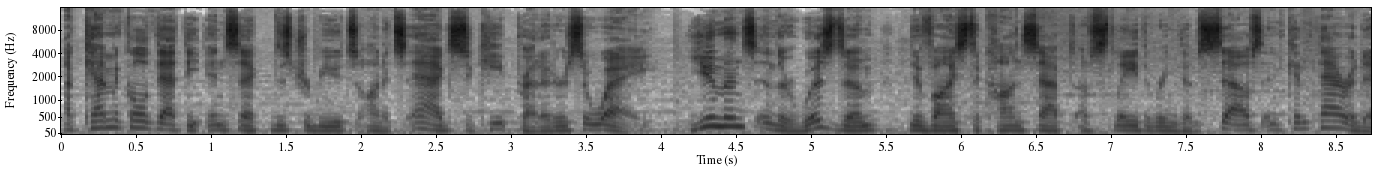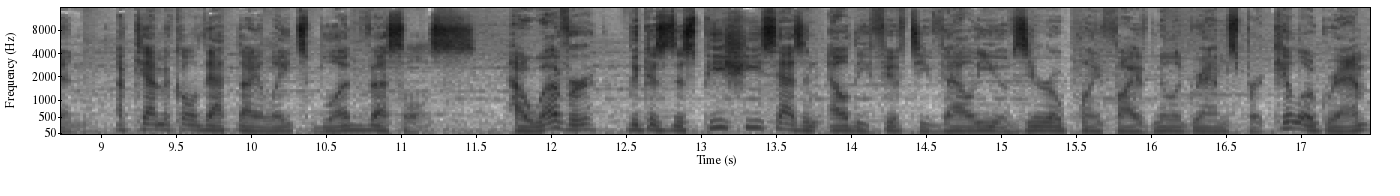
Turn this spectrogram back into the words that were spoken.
a chemical that the insect distributes on its eggs to keep predators away. Humans, in their wisdom, devised the concept of slathering themselves in cantharidin, a chemical that dilates blood vessels. However, because the species has an LD50 value of 0.5 milligrams per kilogram,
